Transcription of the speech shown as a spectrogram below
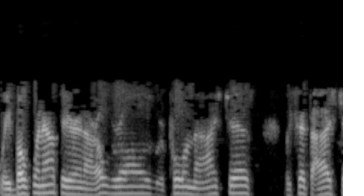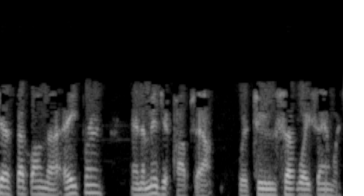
we both went out there in our overalls. We're pulling the ice chest. We set the ice chest up on the apron and the midget pops out with two Subway sandwiches.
